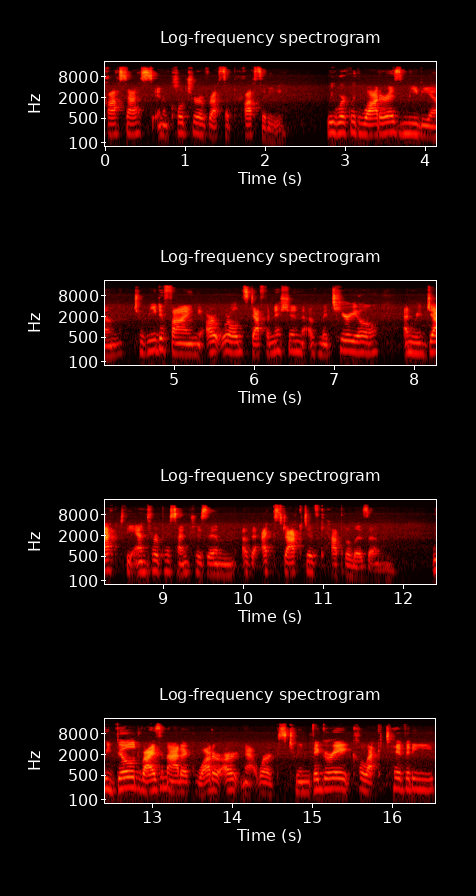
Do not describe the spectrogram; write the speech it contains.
process in a culture of reciprocity. We work with water as medium to redefine the art world's definition of material and reject the anthropocentrism of extractive capitalism. We build rhizomatic water art networks to invigorate collectivity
